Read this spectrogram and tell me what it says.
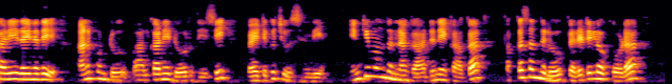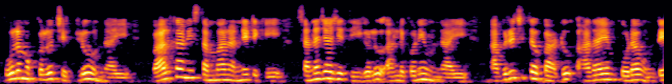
ఖరీదైనదే అనుకుంటూ బాల్కనీ డోర్ తీసి బయటకు చూసింది. ఇంటి ముందున్న గార్డెనే కాక పక్క సందులో పెరటిలో కూడా పూల మొక్కలు చెట్లు ఉన్నాయి. బాల్కనీ స్తంభాలన్నిటికీ సన్నజాజి తీగలు అల్లుకొని ఉన్నాయి. అభిరుచితో పాటు ఆదాయం కూడా ఉంటే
